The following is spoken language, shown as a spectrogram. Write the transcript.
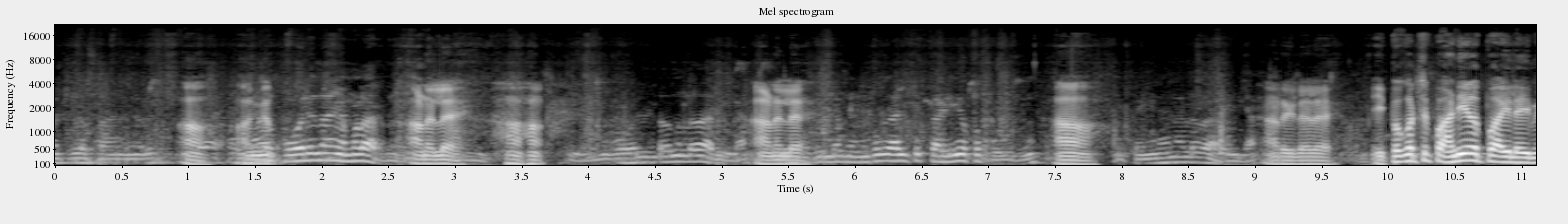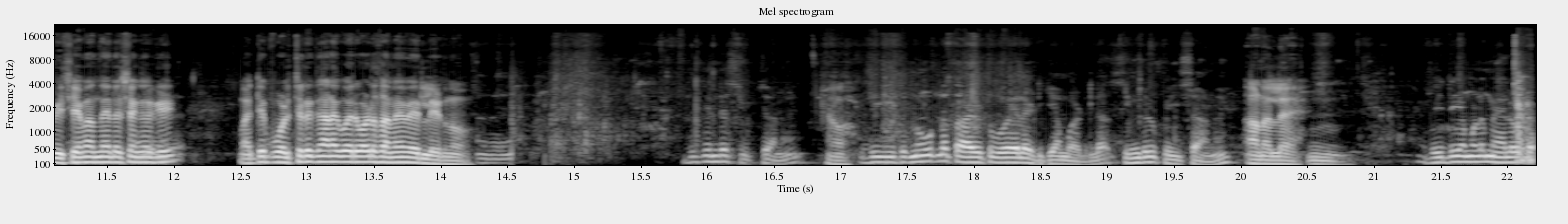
മറ്റുള്ള സാധനങ്ങൾ ആ അങ്ങനെ പോലെ നമ്മൾ അറിഞ്ഞത്. ആണല്ലേ? ആണല്ലേ? മുമ്പ് കാലത്ത് കളിയൊക്കെ പോയിരുന്നു. ആ. ഇപ്പൊ എങ്ങനെയാണെന്നുള്ളത് അറിയില്ല. അറിയില്ല അല്ലേ ഇപ്പൊ കുറച്ച് പണി എളുപ്പമായില്ലേ? ഈ മിഷീൻ വന്നതിന് ശേഷം മറ്റേ പൊളിച്ചെടുക്കാനൊക്കെ ഒരുപാട് സമയം വരില്ലായിരുന്നോ? ഇത് ഇതിന്റെ സ്വിച്ചാണ്. ആണ് ഇത് ഇരുന്നൂറിന് താഴത്ത് പോയാൽ അടിക്കാൻ പാടില്ല. സിംഗിൾ പീസ് ആണ് ആണല്ലേ അപ്പോൾ ഇത് നമ്മൾ മേലോട്ട്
